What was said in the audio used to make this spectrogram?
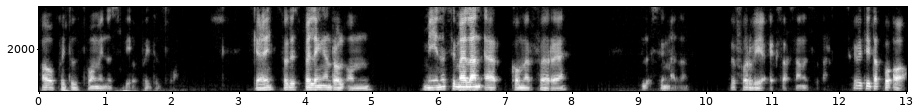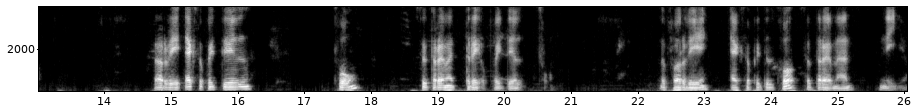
A upphöjt till 2 minus B upphöjt till 2. Okej, okay, så det spelar ingen roll om minus emellan är, kommer före plus emellan. Då får vi exakt samma svar. Ska vi titta på A. Så har vi x upphöjt till 2. Så tar jag med 3 upphöjt till 2. Då får vi x upphöjt till 2 så tar jag med 9.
